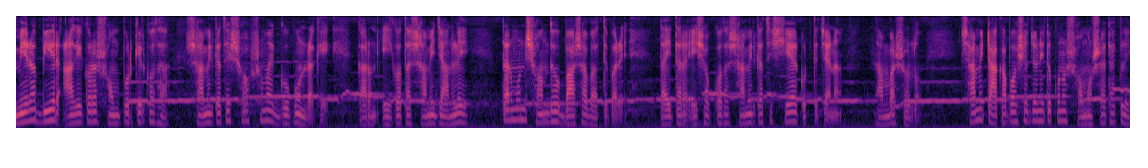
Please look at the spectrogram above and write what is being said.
মেয়েরা বিয়ের আগে করা সম্পর্কের কথা স্বামীর কাছে সবসময় গোপন রাখে, কারণ এই কথা স্বামী জানলে তার মনে সন্দেহ বাসা বাঁধতে পারে, তাই তারা এসব কথা স্বামীর কাছে শেয়ার করতে চায় না। নাম্বার ষোলো, স্বামী টাকা পয়সা জনিত কোনো সমস্যা থাকলে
